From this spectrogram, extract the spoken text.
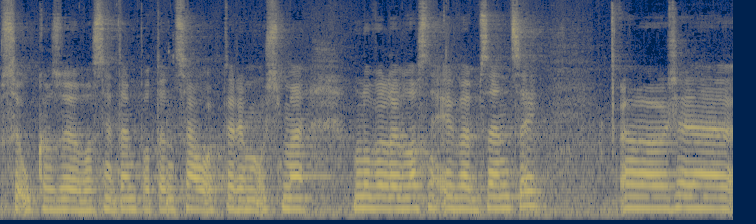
se ukazuje vlastně ten potenciál, o kterém už jsme mluvili vlastně i ve Bzenci, že eh,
